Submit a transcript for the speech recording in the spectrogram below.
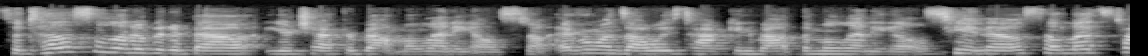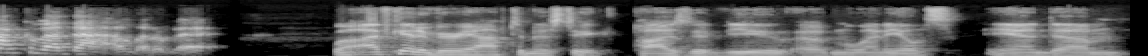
So tell us a little bit about your chapter about millennials. Now everyone's always talking about the millennials, you know. So let's talk about that a little bit. Well, I've got a very optimistic, positive view of millennials. And um,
